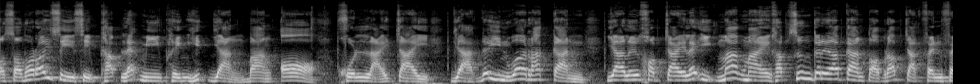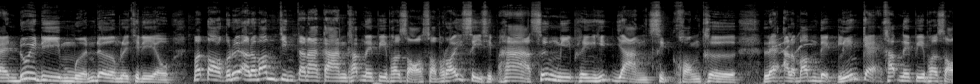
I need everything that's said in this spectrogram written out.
2540 ครับ และมีเพลงฮิตอย่างบางอ้อ คนหลายใจ อยากได้ยินว่ารักกัน อย่าเลยขอบใจและอีกมากมายครับ ซึ่งก็ได้รับการตอบรับจากแฟนๆ ด้วยดีเหมือนเดิมเลยทีเดียว มาต่อกันด้วยอัลบั้มจินตนาการครับในปีพศ 2545 ซึ่งมีเพลงฮิตอย่างสิทธิ์ของเธอ และอัลบั้มเด็กเลี้ยงแกะครับในปีพศ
